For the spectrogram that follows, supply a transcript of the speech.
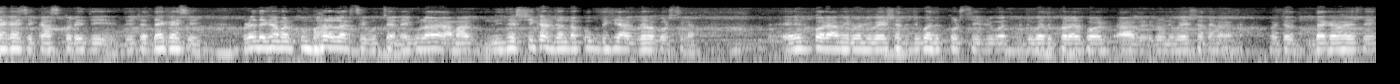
দেখাইছে, কাজ করে যে যেটা দেখাইছে ওটা দেখে আমার খুব ভালো লাগছে, বুঝছেন? এগুলা আমার নিজের শেখার জন্য খুব বেশি আগ্রহ করছিলাম। এরপরে আমি রনি ভাইয়ের সাথে যোগাযোগ করছি। যোগা- যোগাযোগ করার পর আর রনি ভাইয়ের সাথে হয়- হয়তো দেখা হয়েছে।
